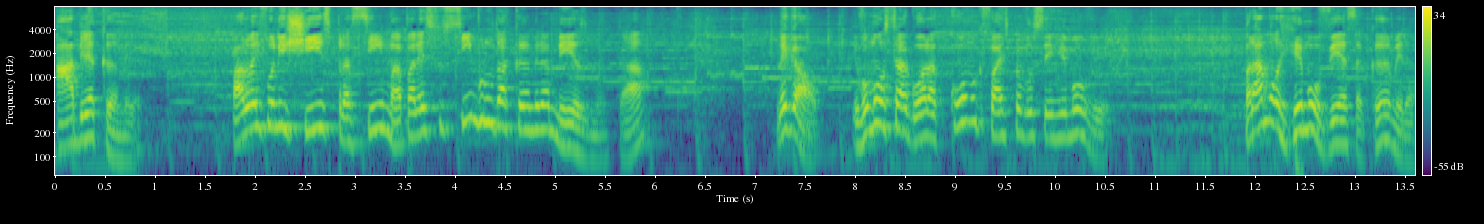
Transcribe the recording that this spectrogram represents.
abre a câmera. Para o iPhone X para cima aparece o símbolo da câmera mesmo, tá? Legal. Eu vou mostrar agora como que faz para você remover. Para remover essa câmera,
